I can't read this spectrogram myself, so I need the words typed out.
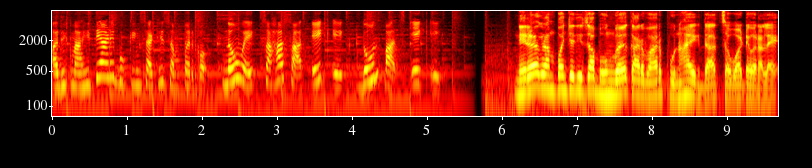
अधिक माहिती आणि बुकिंगसाठी संपर्क नऊ एक सहा सात एक एक दोन पाच एक एक. नेरळ ग्रामपंचायतीचा भोंगळ कारभार पुन्हा एकदा चव्हाट्यावर आलाय.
